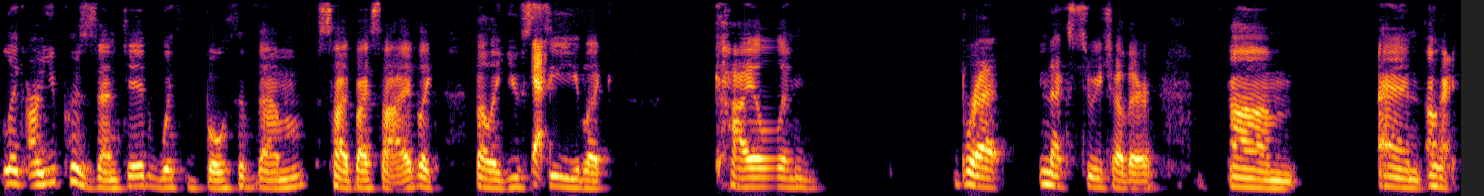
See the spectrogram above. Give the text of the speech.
like are you presented with both of them side by side? Like but like you Yes. see like Kyle and Brett next to each other. Um and okay,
